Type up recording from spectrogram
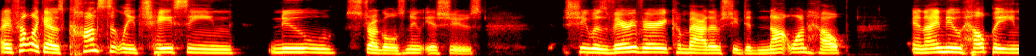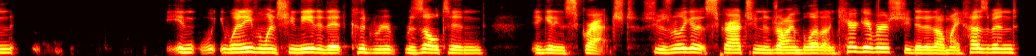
I felt like I was constantly chasing new struggles, new issues. She was very, very combative. She did not want help. And I knew helping in when even when she needed it could re- result in in getting scratched. She was really good at scratching and drawing blood on caregivers. She did it on my husband.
